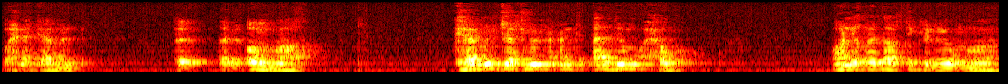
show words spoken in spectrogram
وحنا كامل الأمة كامل جات من عند آدم وحواء. راني قريت article اليوم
